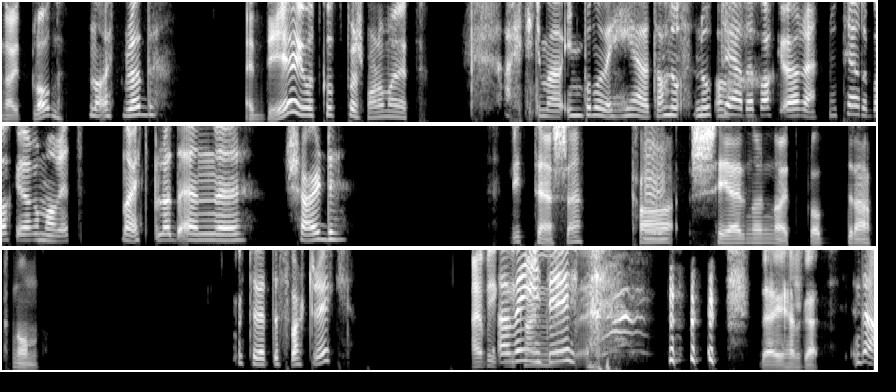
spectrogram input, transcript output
Nightblood? Nightblood? Nei, det er jo et godt spørsmål, da, Marit. Jeg vet ikke om jeg er inne på noe i det hele tatt. No, noter det bak øret. Noter det bak øret, Marit. Nightblood en uh, shard. Litt teskje. Hva skjer når Nightblood dreper noen? Vet du at det er svart røyk? Vet Jeg vet ikke. det er helt greit. Er,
